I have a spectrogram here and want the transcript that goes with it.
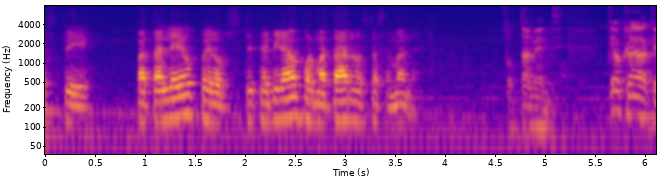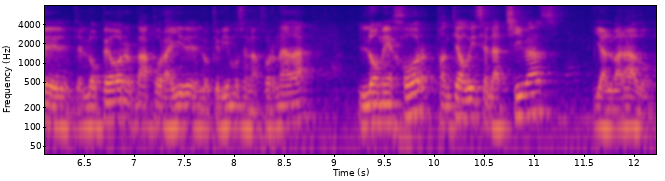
este pataleo, pero te terminaban por matarlo esta semana. Totalmente. Creo claro que, que lo peor va por ahí de lo que vimos en la jornada. Lo mejor, Santiago dice las Chivas y Alvarado.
